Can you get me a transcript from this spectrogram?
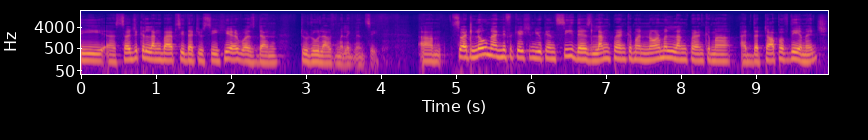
the uh, surgical lung biopsy that you see here was done to rule out malignancy. Um, so, at low magnification, you can see there's lung parenchyma, normal lung parenchyma at the top of the image,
